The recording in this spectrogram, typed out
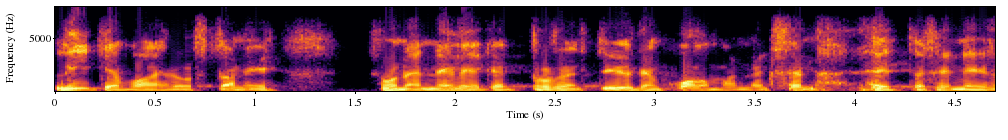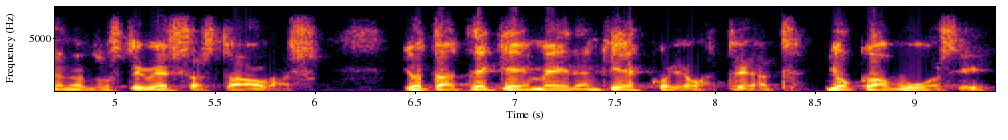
liikevaihdostani semmoinen 40 prosenttia yhden kolmanneksen heittäisin niin sanotusti vessasta alas jota tekee meidän kiekkojohtajat joka vuosi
